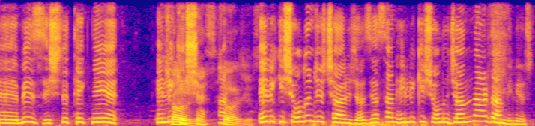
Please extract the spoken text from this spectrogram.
Ee, biz işte tekneye 50 kişi. Çağıracağız, Ha, çağıracağız. 50 kişi olunca çağıracağız. Ya sen 50 kişi olacağını nereden biliyorsun?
